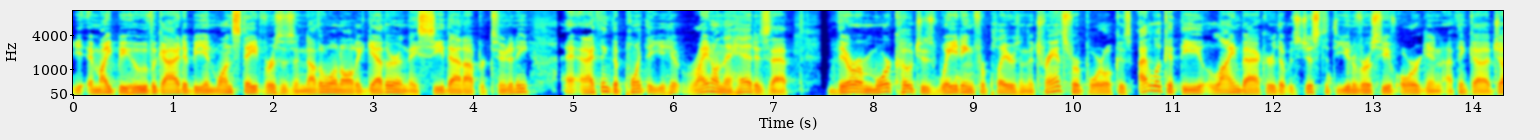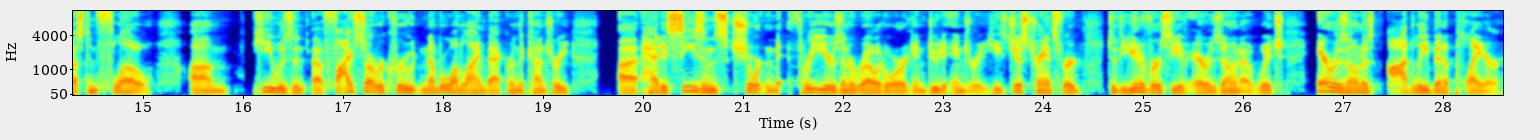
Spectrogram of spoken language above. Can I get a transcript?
it might behoove a guy to be in one state versus another one altogether, and they see that opportunity. And I think the point that you hit right on the head is that there are more coaches waiting for players in the transfer portal because I look at the linebacker that was just at the University of Oregon. I think uh, Justin Flowe. Um, he was a five star recruit, number one linebacker in the country uh, had his seasons shortened three years in a row at Oregon due to injury. He's just transferred to the University of Arizona, which Arizona's oddly been a player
